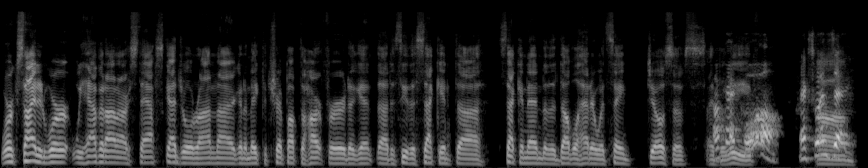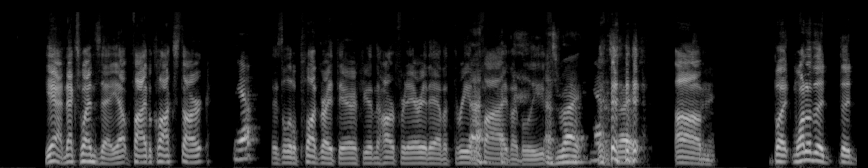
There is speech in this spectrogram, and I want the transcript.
we're excited. We're we have it on our staff schedule. Ron and I are going to make the trip up to Hartford again uh, to see the second uh second end of the doubleheader with St. Joseph's. I okay, believe. cool. Next Wednesday. Um, yeah, next Wednesday. Yep, five o'clock start. Yep. There's a little plug right there. If you're in the Hartford area, they have a three and a five, I believe. That's right. That's right. um, right. But one of the the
